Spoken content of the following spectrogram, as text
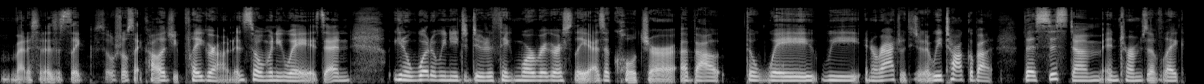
medicine is this like social psychology playground in so many ways. And, you know, what do we need to do to think more rigorously as a culture about the way we interact with each other? We talk about the system in terms of like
